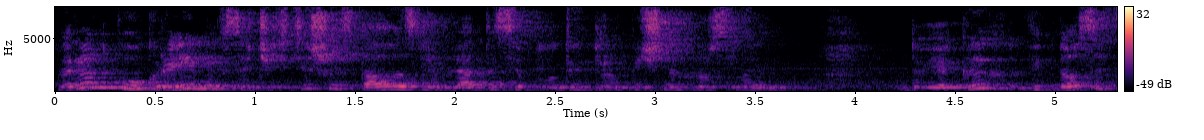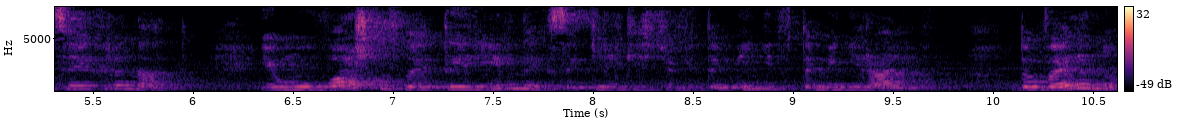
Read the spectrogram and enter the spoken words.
На ринку України все частіше стали з'являтися плоди тропічних рослин, до яких відноситься і гранат. Йому важко знайти рівних за кількістю вітамінів та мінералів. Доведено,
